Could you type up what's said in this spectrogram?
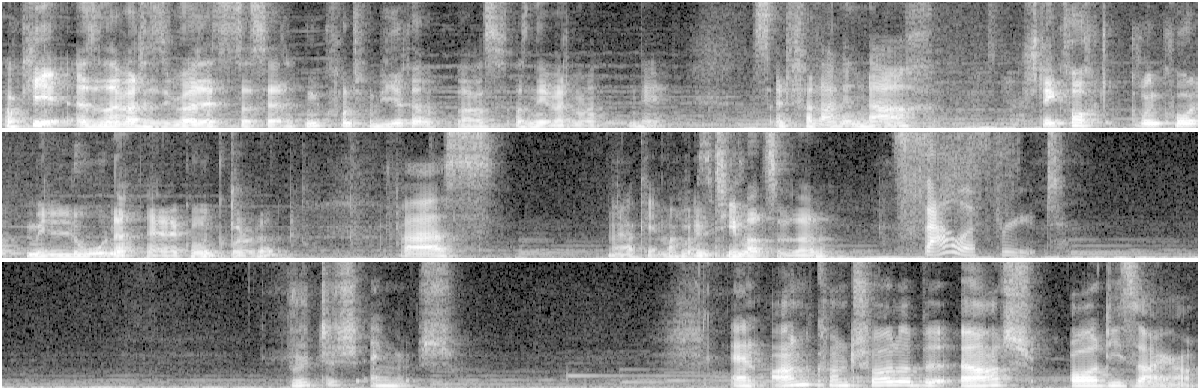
Okay, also nein, warte, sie übersetzt das ja. Unkontrollierbares. Also nee, warte mal. Nee. Das ist ein Verlangen nach Stinkfrucht, Grünkohl, Melone. Ja, der Grünkohl, oder? Was? Na, okay, machen Um wir im Thema zu bleiben. Sour fruit. British English. An uncontrollable urge or desire.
